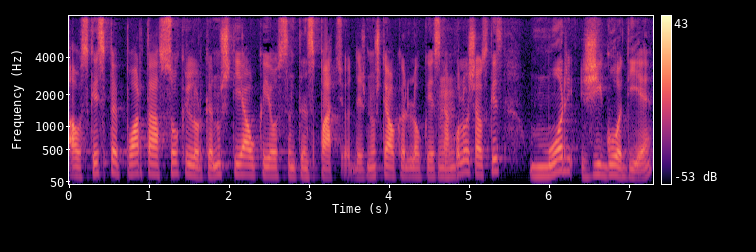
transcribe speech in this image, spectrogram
au scris pe poarta socrilor că nu știau că eu sunt în spațiu, deci nu știau că locuiesc mm. acolo și au scris mori jigodie.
